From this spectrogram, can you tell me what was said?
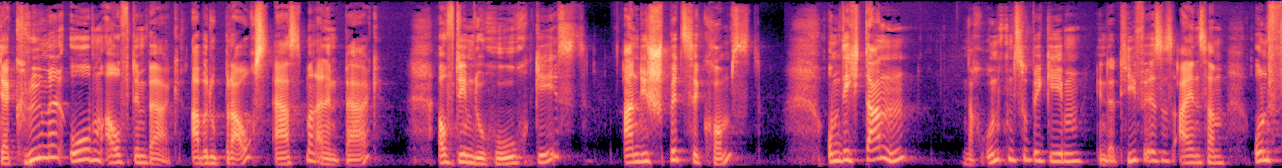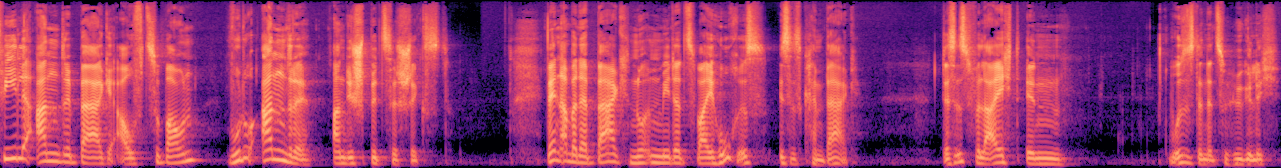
der Krümel oben auf dem Berg. Aber du brauchst erstmal einen Berg, auf dem du hochgehst, an die Spitze kommst, um dich dann nach unten zu begeben, in der Tiefe ist es einsam, und viele andere Berge aufzubauen, wo du andere an die Spitze schickst. Wenn aber der Berg nur ein Meter zwei hoch ist, ist es kein Berg. Das ist vielleicht in, wo ist es denn so hügelig?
